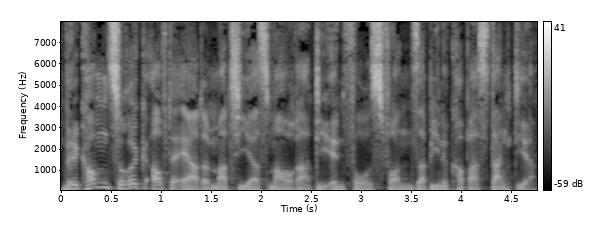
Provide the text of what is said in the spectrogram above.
Willkommen zurück auf der Erde, Matthias Maurer. Die Infos von Sabine Koppers. Dank dir.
